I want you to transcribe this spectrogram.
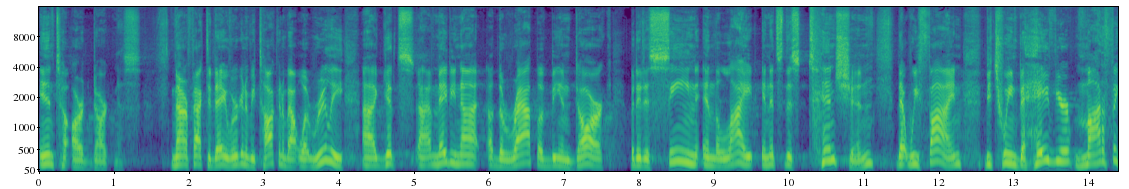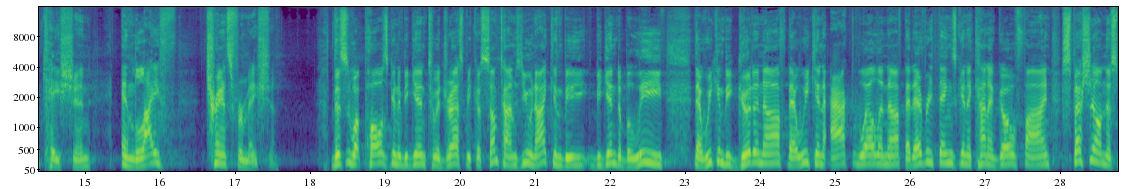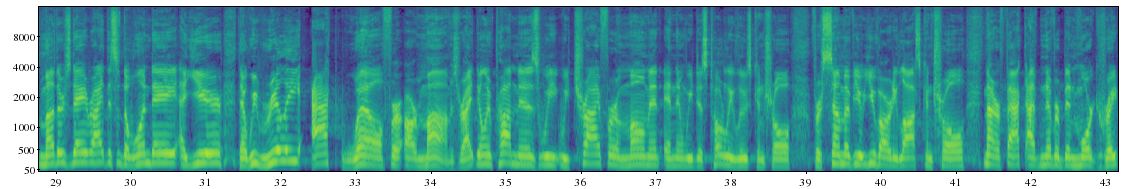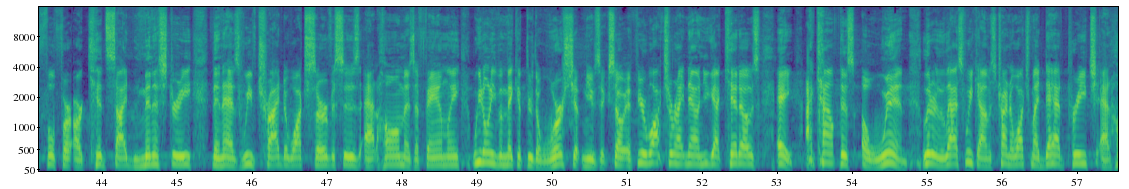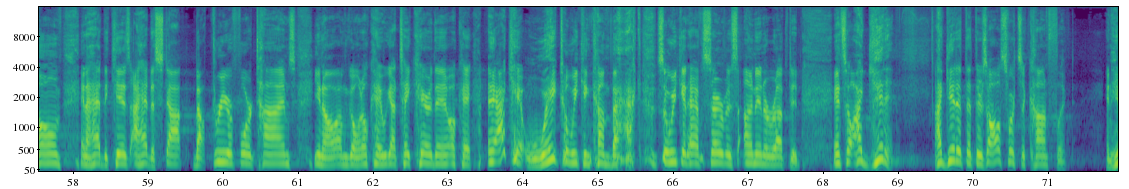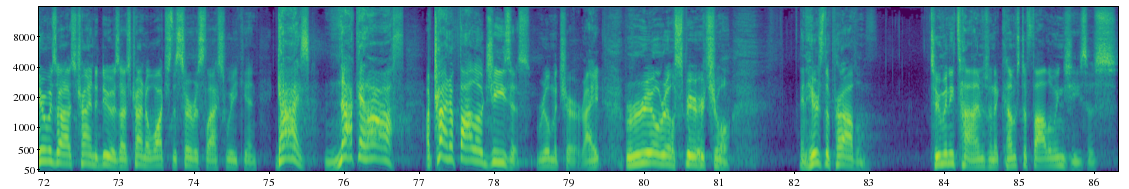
into our darkness. Matter of fact, today we're going to be talking about what really uh, gets uh, maybe not uh, the rap of being dark, but it is seen in the light, and it's this tension that we find between behavior modification and life transformation. This is what Paul's going to begin to address because sometimes you and I can be, begin to believe that we can be good enough, that we can act well enough, that everything's going to kind of go fine, especially on this Mother's Day, right? This is the one day a year that we really act well for our moms, right? The only problem is we, we try for a moment and then we just totally lose control. For some of you, you've already lost control. Matter of fact, I've never been more grateful for our kids' side ministry than as we've tried to watch services at home as a family. We don't even make it through the worship music. So if you're watching right now and you got kiddos, hey, I count this a win. Literally, last week I was trying to watch my dad preach at home and I had the kids. I had to stop about three or four times. You know, I'm going, okay, we got to take care of them. Okay. And I can't wait till we can come back so we can have service uninterrupted. And so I get it. I get it that there's all sorts of conflict. And here was what I was trying to do is I was trying to watch the service last weekend. Guys, knock it off. I'm trying to follow Jesus. Real mature, right? Real, real spiritual. And here's the problem too many times when it comes to following Jesus,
